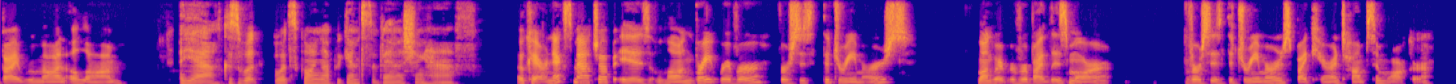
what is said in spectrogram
by Rumaan Alam. Yeah, because what, what's going up against The Vanishing Half? Okay, our next matchup is Long Bright River versus The Dreamers. Long Bright River by Liz Moore versus The Dreamers by Karen Thompson Walker.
